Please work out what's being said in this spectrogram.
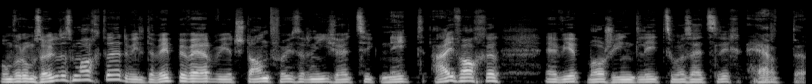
Und warum soll das gemacht werden? Weil der Wettbewerb wird Stand von unserer Einschätzung nicht einfacher, er wird wahrscheinlich zusätzlich härter.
